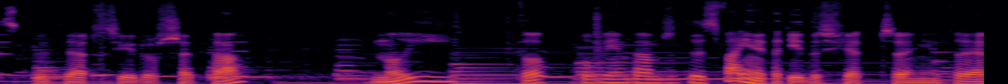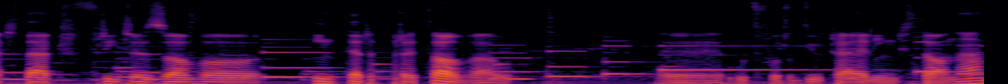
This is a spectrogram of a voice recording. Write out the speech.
z płyty Archiego Szepa. No i to powiem wam, że to jest fajne takie doświadczenie. To jak tak free jazzowo interpretował e, utwór Duke'a Ellingtona,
